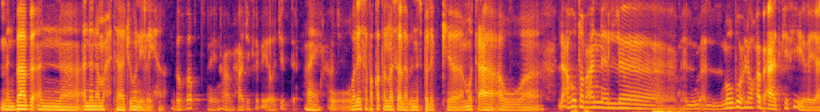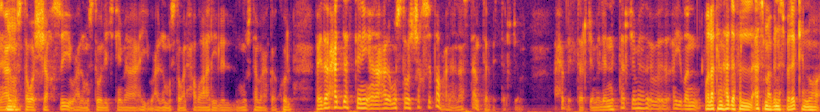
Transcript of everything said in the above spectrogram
من باب أن أننا محتاجون إليها. بالضبط. أي نعم حاجة كبيرة جدا. أي وليس فقط المسألة بالنسبة لك متعة أو لا هو طبعا ال- ال- الموضوع له أبعاد كثيرة يعني على. المستوى الشخصي وعلى المستوى الاجتماعي وعلى المستوى الحضاري للمجتمع ككل. فإذا حدثتني أنا على المستوى الشخصي طبعا أنا أستمتع بالترجمة. أحب الترجمة لأن الترجمة أيضا ولكن الهدف الأسمى بالنسبة لك إنه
